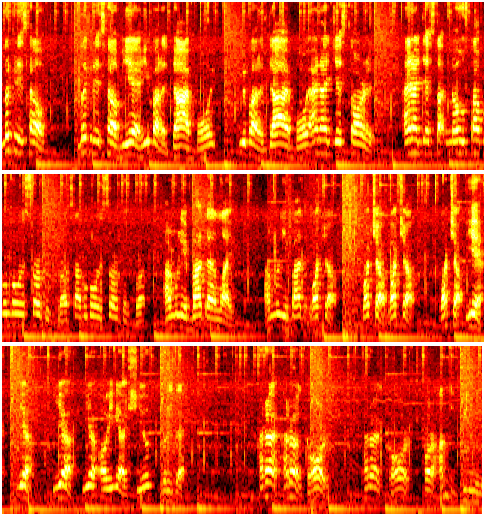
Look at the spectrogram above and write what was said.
Look at his health. Look at his health. Yeah, he about to die, boy. You about to die, boy. And I just started. And I just stop. No, stop going in circles, bro. Stop going in circles, bro. I'm really about that life. I'm really about that. Watch out. Watch out. Watch out. Watch out. Yeah. Yeah. Yeah. Yeah. Oh, he got a shield. What is that? How do I? How do I guard? How do I guard? Hold on. I'm just beating his.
